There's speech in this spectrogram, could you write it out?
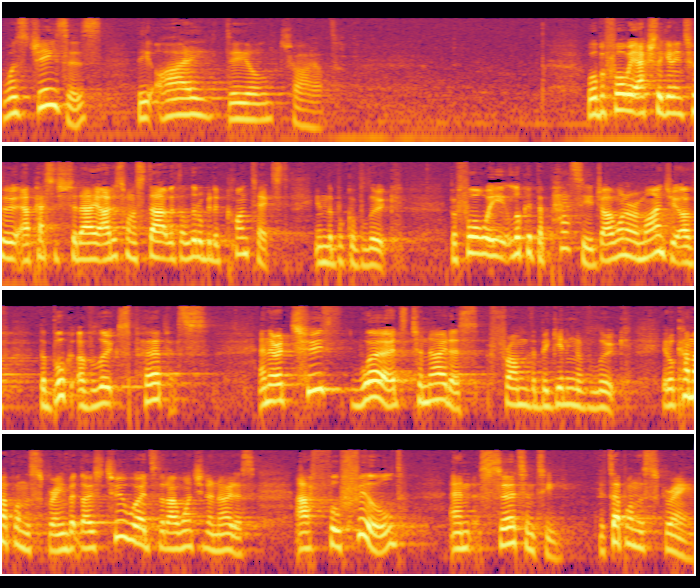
Was Jesus the ideal child? Well, before we actually get into our passage today, I just want to start with a little bit of context in the book of Luke. Before we look at the passage, I want to remind you of the book of Luke's purpose. And there are two th- words to notice from the beginning of Luke. It'll come up on the screen, but those two words that I want you to notice are fulfilled and certainty. It's up on the screen.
